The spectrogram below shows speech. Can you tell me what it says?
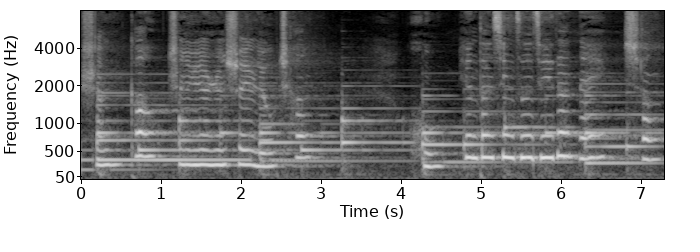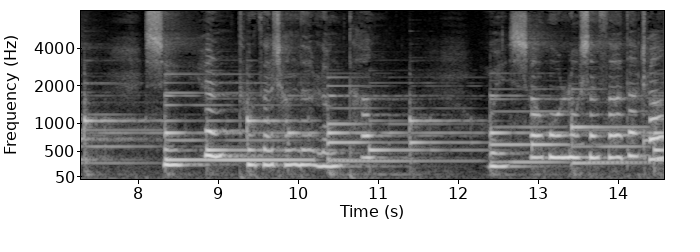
山高只愿任水流长湖面担心自己的内伤心愿屠宰场的冷汤微笑不露声色的张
